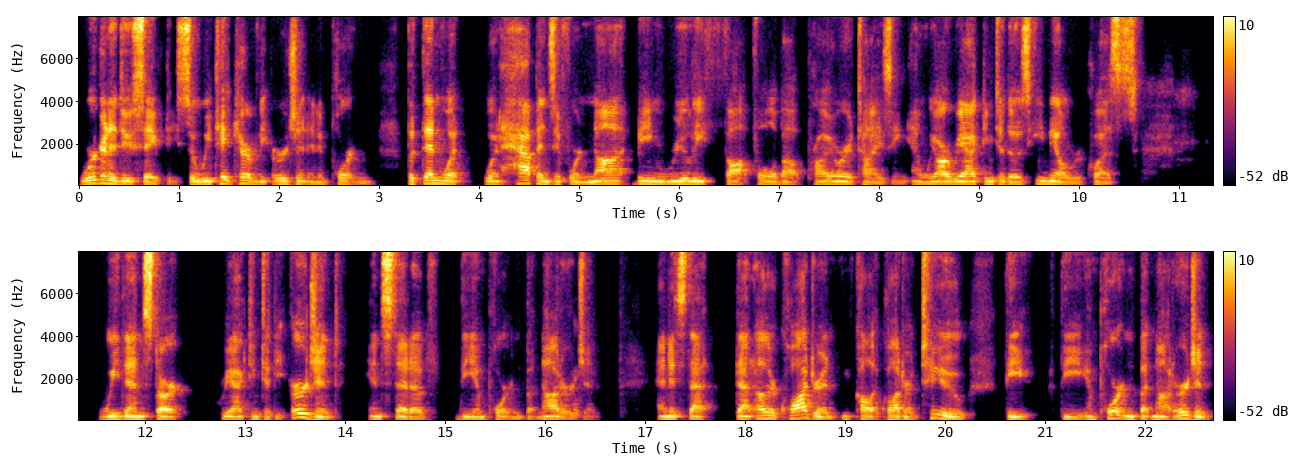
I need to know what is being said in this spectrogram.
We're going to do safety so we take care of the urgent and important. But then what what happens if we're not being really thoughtful about prioritizing and we are reacting to those email requests? We then start reacting to the urgent instead of the important but not urgent and it's that that other quadrant call it quadrant 2 the the important but not urgent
